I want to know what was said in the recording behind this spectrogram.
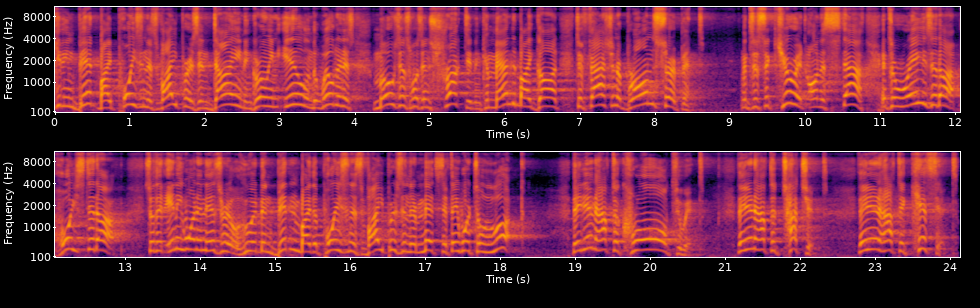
getting bit by poisonous vipers and dying and growing ill in the wilderness. Moses was instructed and commanded by God to fashion a bronze serpent and to secure it on a staff and to raise it up, hoist it up, so that anyone in Israel who had been bitten by the poisonous vipers in their midst, if they were to look, they didn't have to crawl to it, they didn't have to touch it. They didn't have to kiss it,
